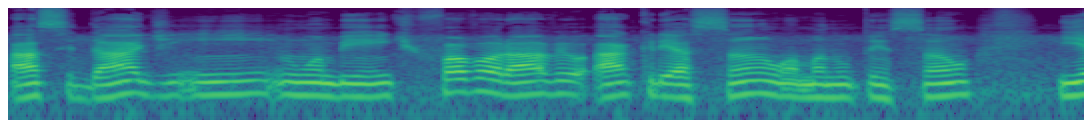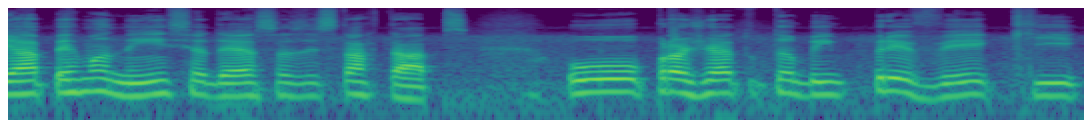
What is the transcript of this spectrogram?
a cidade em um ambiente favorável à criação, à manutenção e à permanência dessas startups. O projeto também prevê que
